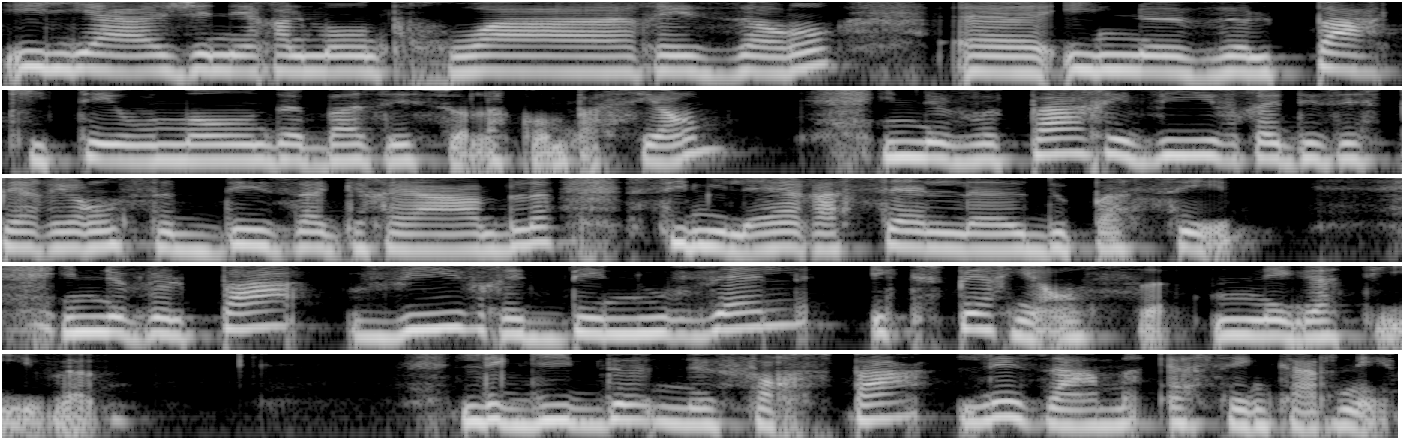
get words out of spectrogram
Il y a généralement trois raisons. Euh, ils ne veulent pas quitter un monde basé sur la compassion. Ils ne veulent pas revivre des expériences désagréables similaires à celles du passé. Ils ne veulent pas vivre des nouvelles expériences négatives. Les guides ne forcent pas les âmes à s'incarner.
